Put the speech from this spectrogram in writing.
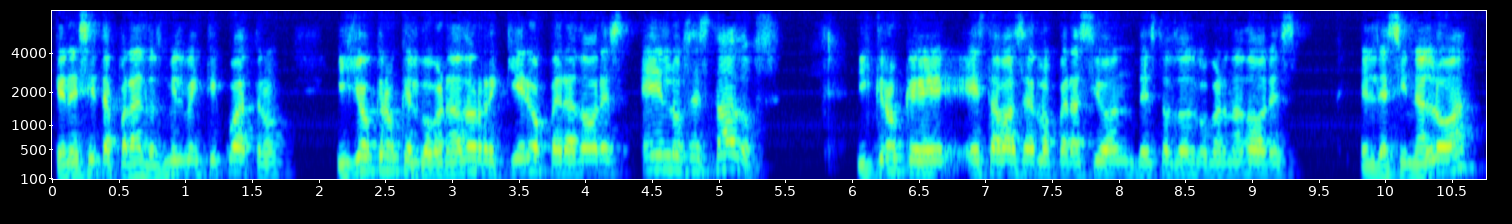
que necesita para el 2024 y yo creo que el gobernador requiere operadores en los estados. Y creo que esta va a ser la operación de estos dos gobernadores, el de Sinaloa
